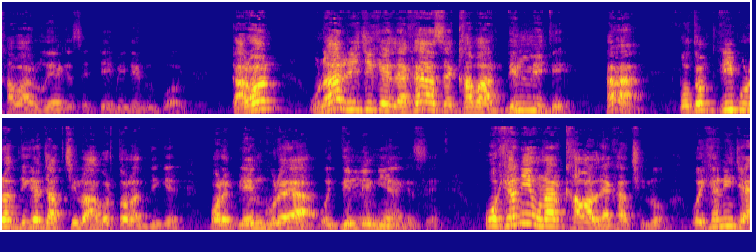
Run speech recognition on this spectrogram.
খাবার হয়ে গেছে টেবিলের উপর। কারণ ওনার রিজিকে লেখা আছে খাবার দিল্লিতে। হ্যাঁ প্রথম ত্রিপুরার দিকে যাচ্ছিল, আগরতলার দিকে। পরে প্লেন ঘুরে ওই দিল্লি নিয়ে গেছে। ওখানেই ওনার খাওয়া লেখা ছিল, ওইখানেই যা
